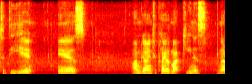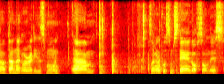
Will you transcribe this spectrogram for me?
to do is I'm going to play with my penis no, I've done that already this morning. Um, so I'm going to put some standoffs on this.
